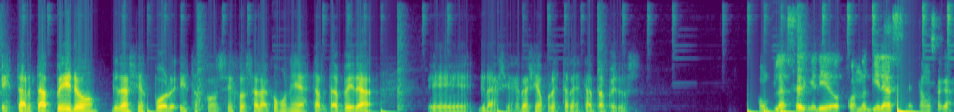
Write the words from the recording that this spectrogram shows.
startupero, gracias por estos consejos a la comunidad startupera. Eh, gracias, gracias por estar en Startuperos. Un placer, querido. Cuando quieras, estamos acá.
